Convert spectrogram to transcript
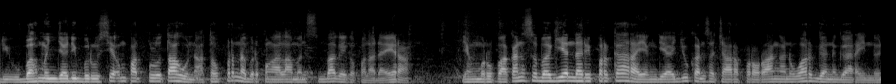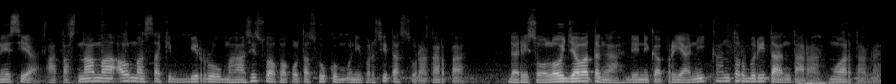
diubah menjadi berusia 40 tahun atau pernah berpengalaman sebagai kepala daerah yang merupakan sebagian dari perkara yang diajukan secara perorangan warga negara Indonesia atas nama Almas Sakib Birru mahasiswa Fakultas Hukum Universitas Surakarta. Dari Solo, Jawa Tengah, Denika Priyani, Kantor Berita Antara, mewartakan.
